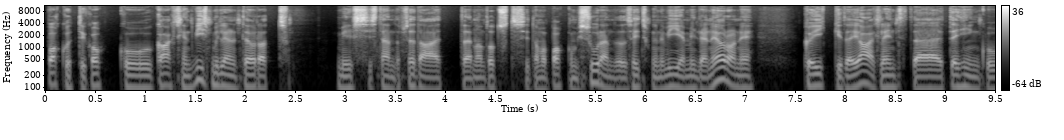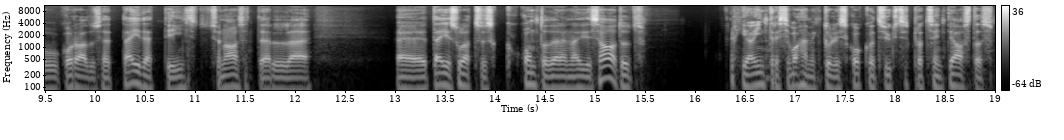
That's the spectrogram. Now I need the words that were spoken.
pakuti kokku kaheksakümmend viis miljonit eurot, mis siis tähendab seda, et nad otsustasid oma pakkumist suurendada seitsmekümne viie miljoni euroni. kõikide jaeklientide tehingukorraldused täideti, institutsionaalsetel eh, täies ulatuses kontodele nad ei saadud. ja intressivahemik tuli siis kokkuvõttes üksteist protsenti aastas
